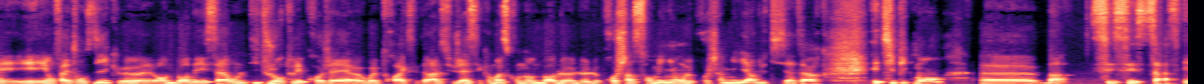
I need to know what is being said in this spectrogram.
Et, en fait, on se dit que onboarder ça, on le dit toujours, tous les projets Web3, etc. Le sujet, c'est comment est-ce qu'on onboard le, prochain 100 millions, le prochain milliard d'utilisateurs. Et typiquement, ben, c'est ça, c'est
